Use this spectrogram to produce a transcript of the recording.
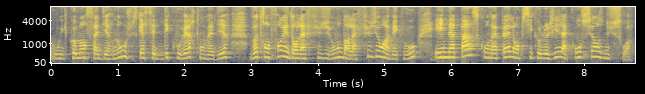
où il commence à dire non, jusqu'à cette découverte, on va dire, votre enfant est dans la fusion, dans la fusion avec vous, et il n'a pas ce qu'on appelle en psychologie la conscience du soi.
